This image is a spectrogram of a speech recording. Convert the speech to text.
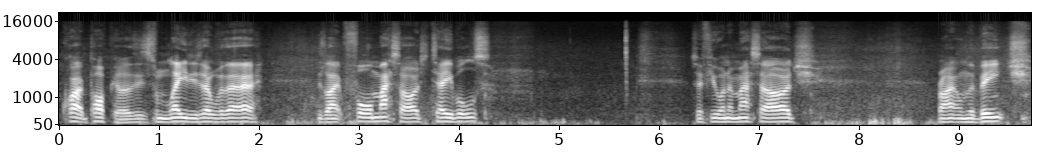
quite popular. There's some ladies over there. There's like four massage tables. So if you want a massage right on the beach,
